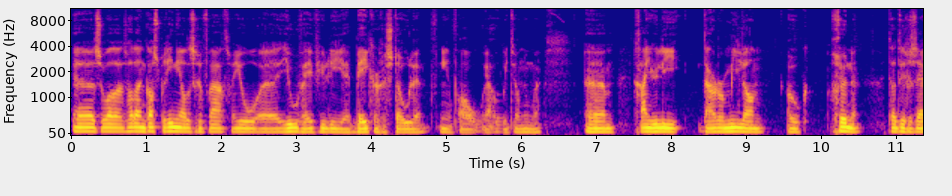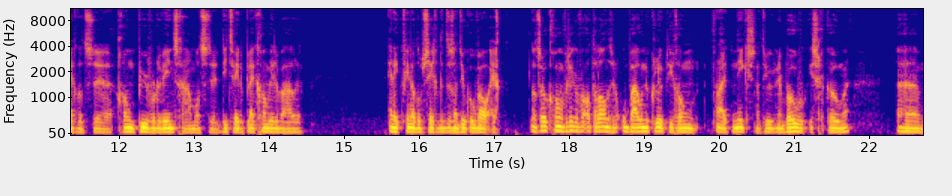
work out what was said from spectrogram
eh ze, hadden, ze aan Gasperini hadden ze gevraagd van... joh, eh Juve heeft jullie eh, beker gestolen. Of in ieder geval, ja, hoe je het wil noemen. Ehm, gaan jullie daardoor Milan ook gunnen had hij gezegd dat ze gewoon puur voor de winst gaan, omdat ze die tweede plek gewoon willen behouden. En ik vind dat op zich, dit is natuurlijk ook wel echt, dat is ook gewoon zeker voor Atalanta een opbouwende club die gewoon vanuit niks natuurlijk naar boven is gekomen. Ehm,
